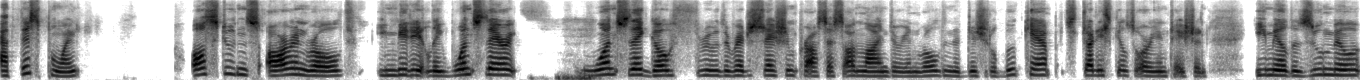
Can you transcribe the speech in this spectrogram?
At this point, all students are enrolled immediately once they're once they go through the registration process online, they're enrolled in a digital boot camp, study skills orientation, email the Zoom,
